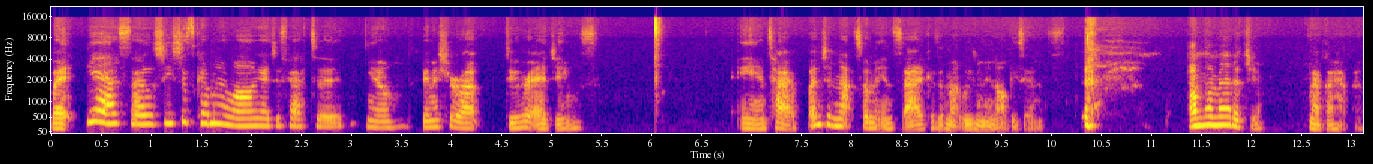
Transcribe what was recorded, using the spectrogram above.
But yeah, so she's just coming along. I just have to, you know, finish her up, do her edgings, and tie a bunch of knots on the inside because I'm not weaving in all these ends. I'm not mad at you. Not gonna happen.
